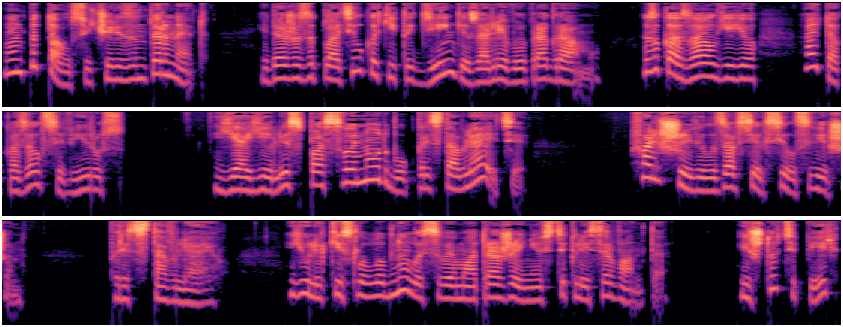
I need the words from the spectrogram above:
Он пытался через интернет и даже заплатил какие-то деньги за левую программу. Заказал ее, а это оказался вирус. Я еле спас свой ноутбук, представляете? Фальшивил изо всех сил Свишин. Представляю. Юля кисло улыбнулась своему отражению в стекле серванта. И что теперь?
